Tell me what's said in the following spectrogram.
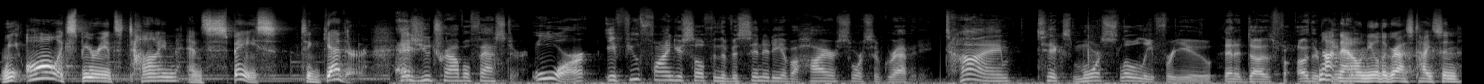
We all experience time and space together. As you travel faster, or if you find yourself in the vicinity of a higher source of gravity, time ticks more slowly for you than it does for other Not people. now, Neil deGrasse Tyson.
